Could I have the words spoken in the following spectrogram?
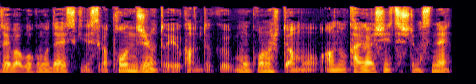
例えば僕も大好きですが、ポン・ジュノという監督。もうこの人はもう、あの、海外進出してますね。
